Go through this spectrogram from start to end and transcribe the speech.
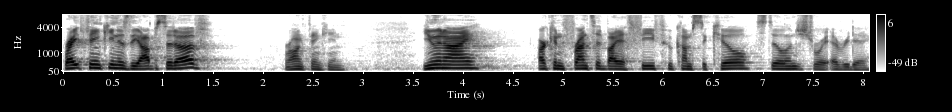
Right thinking is the opposite of wrong thinking. You and I are confronted by a thief who comes to kill, steal, and destroy every day.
